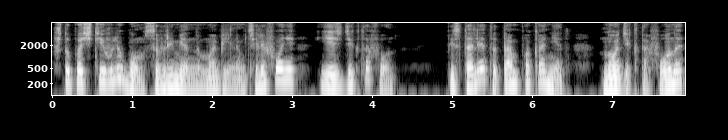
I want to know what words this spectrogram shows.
что почти в любом современном мобильном телефоне есть диктофон. Пистолета там пока нет, но диктофоны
